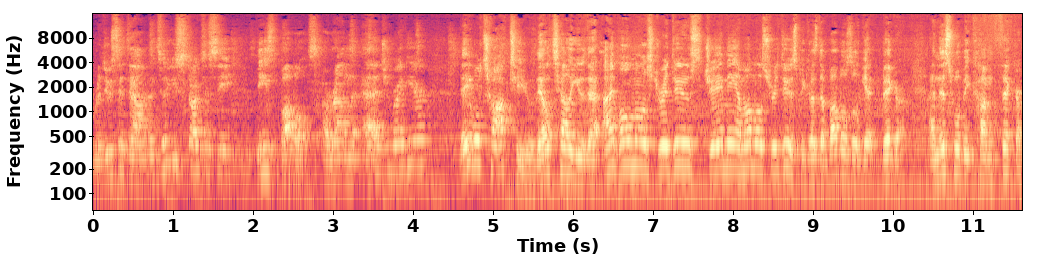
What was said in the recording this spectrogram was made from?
reduce it down until you start to see these bubbles around the edge right here. They will talk to you. They'll tell you that I'm almost reduced, Jaime, I'm almost reduced because the bubbles will get bigger and this will become thicker.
